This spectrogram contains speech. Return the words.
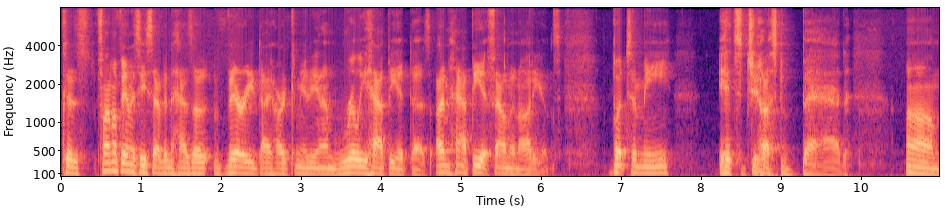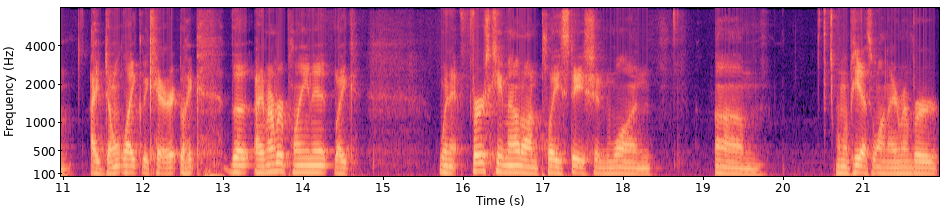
because Final Fantasy VII has a very diehard community and I'm really happy it does. I'm happy it found an audience, but to me, it's just bad. Um, I don't like the character. Like the I remember playing it like when it first came out on PlayStation One um, on the PS1, I remember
